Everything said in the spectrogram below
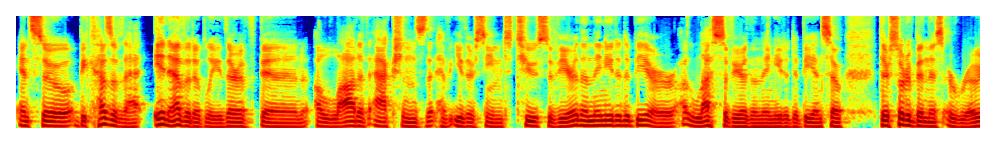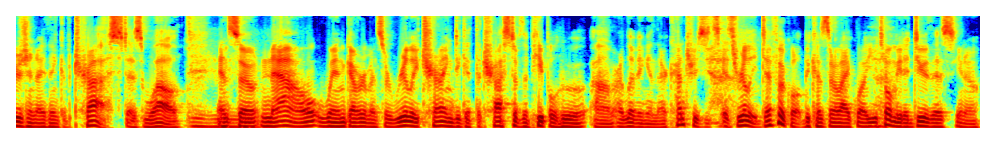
And so, because of that, inevitably, there have been a lot of actions that have either seemed too severe than they needed to be or less severe than they needed to be. And so, there's sort of been this erosion, I think, of trust as well. Mm-hmm. And so, now when governments are really trying to get the trust of the people who um, are living in their countries, it's, yeah. it's really difficult because they're like, well, you yeah. told me to do this, you know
